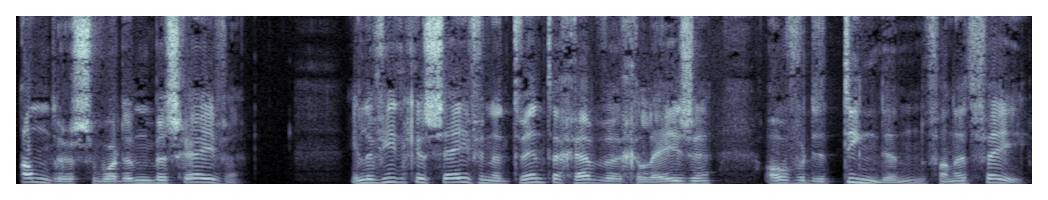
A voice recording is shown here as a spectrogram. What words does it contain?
anders worden beschreven. In Leviticus 27 hebben we gelezen over de tienden van het vee.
